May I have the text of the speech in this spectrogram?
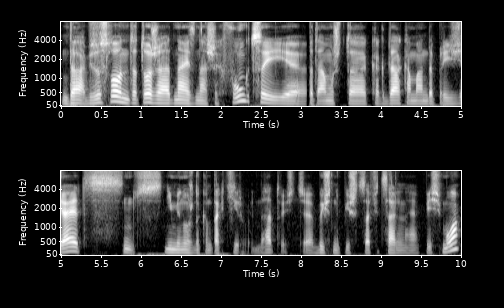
Да, безусловно, это тоже одна из наших функций, э, потому что когда команда приезжает, с, ну, с ними нужно контактировать, да, то есть обычно пишется официальное письмо,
